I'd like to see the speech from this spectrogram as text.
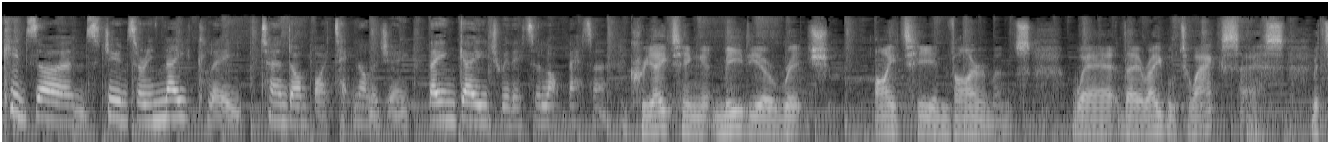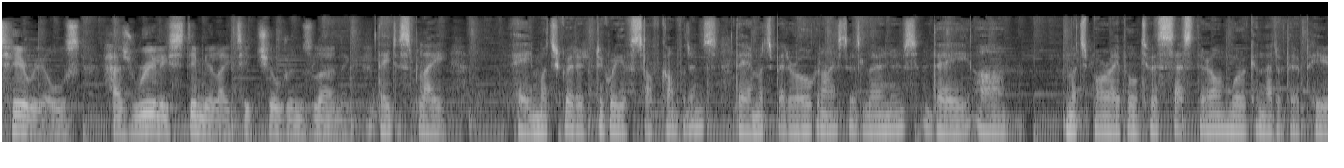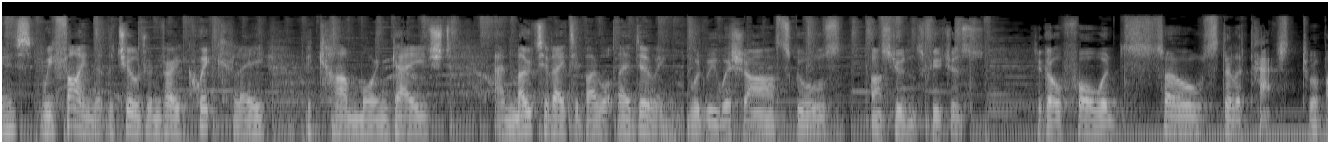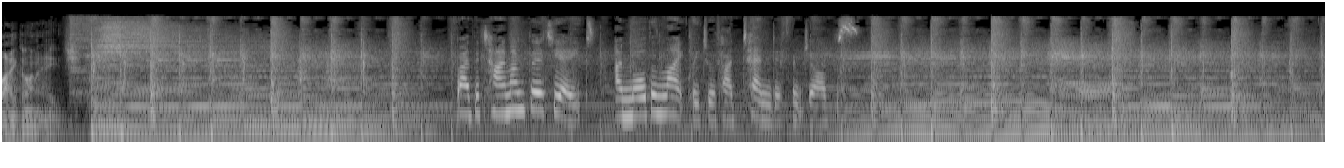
Kids and students are innately turned on by technology. They engage with it a lot better. Creating media-rich IT environments where they are able to access materials has really stimulated children's learning. They display a much greater degree of self-confidence. They are much better organised as learners. They are much more able to assess their own work and that of their peers. We find that the children very quickly become more engaged and motivated by what they're doing. Would we wish our schools, our students' futures, to go forward so still attached to a bygone age? By the time I'm 38, I'm more than likely to have had 10 different jobs.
